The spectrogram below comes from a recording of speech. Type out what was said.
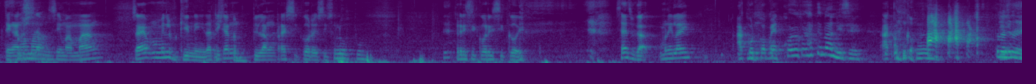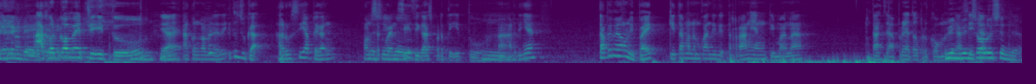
dengan si- Mamang. si Mamang saya memilih begini tadi kan bilang resiko resiko Selubung. Risiko risiko saya juga menilai akun komedi Kok kok hati nangis sih? akun kom- Terus akun komedi itu ya akun komedi itu juga harus siap dengan konsekuensi jika seperti itu. Nah artinya tapi memang lebih baik kita menemukan titik terang yang di mana entah japri atau berkomunikasi Win-win dan- solution ya.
